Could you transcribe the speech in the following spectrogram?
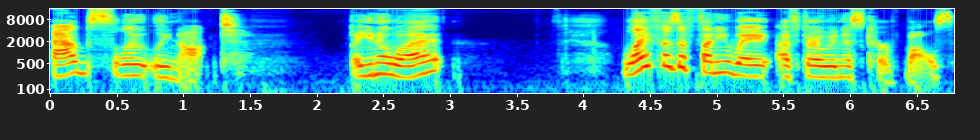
Absolutely not. But you know what? Life has a funny way of throwing us curveballs,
